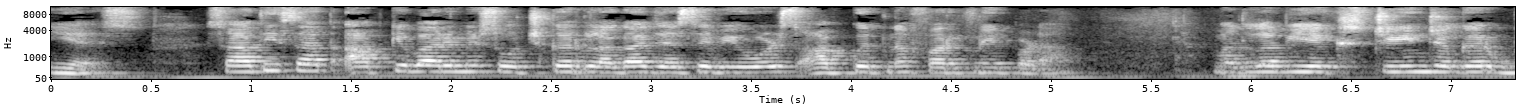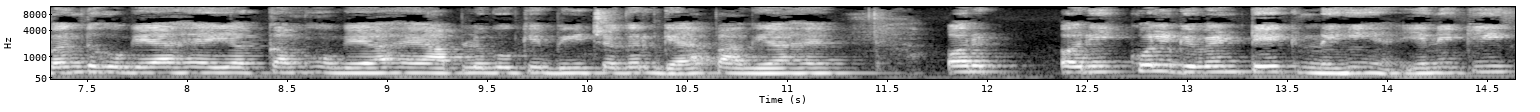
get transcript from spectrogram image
यस. साथ ही साथ आपके बारे में सोचकर लगा जैसे व्यूअर्स आपको इतना फ़र्क नहीं पड़ा। मतलब ये एक्सचेंज अगर बंद हो गया है या कम हो गया है, आप लोगों के बीच अगर गैप आ गया है, और और इक्वल गिव एंड टेक नहीं है, यानी कि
